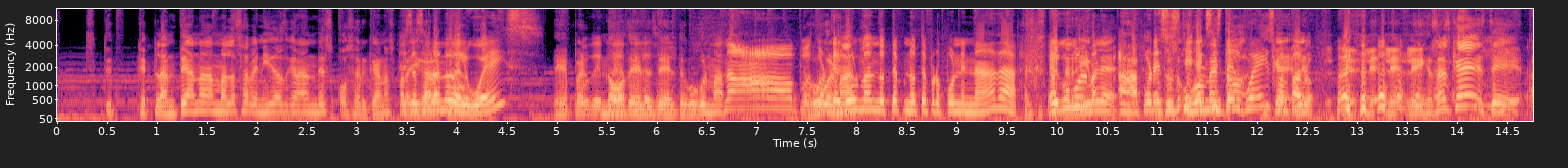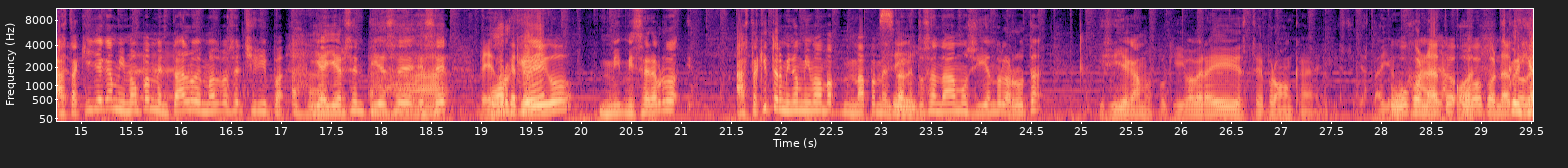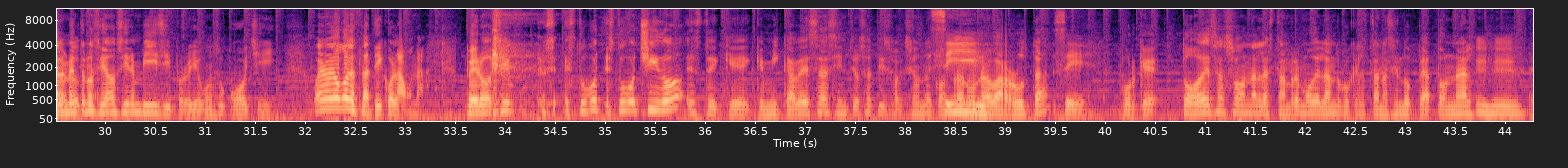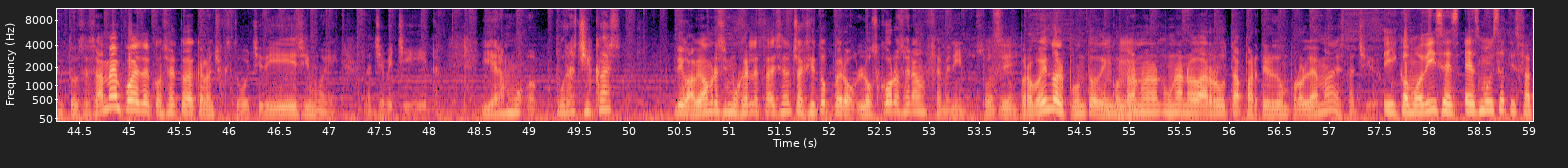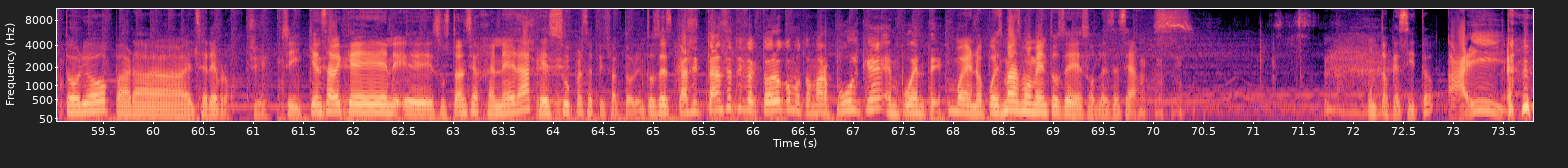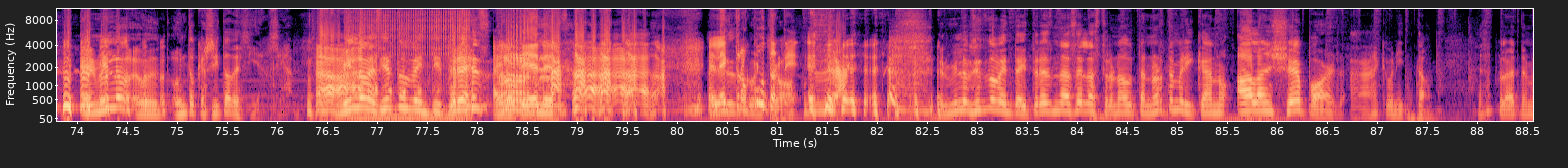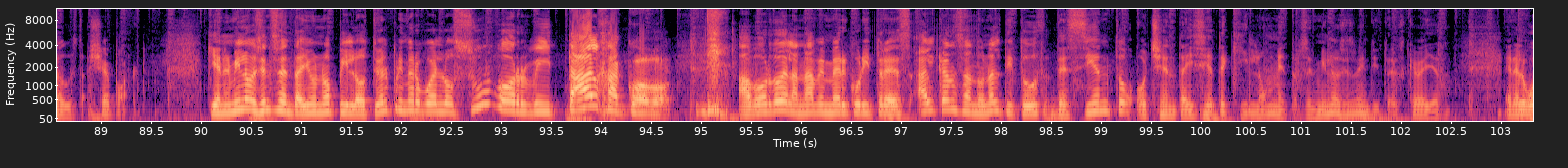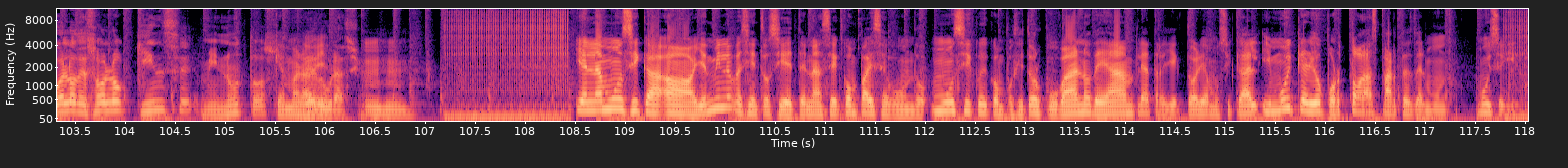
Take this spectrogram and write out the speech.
te, te plantea nada más las avenidas grandes o cercanas para ¿Estás llegar a hablando tu- del Waze? Eh, per- ¿O de no, del, de Google Maps. No, pues Google porque Maps. Google Maps no te, no te propone nada. Es que está el Google Ma- terrible. Ah, por eso Entonces, es que existe el Waze, Juan Pablo. Le, le- le- le dije, ¿sabes qué? Este, hasta aquí llega mi mapa mental, lo demás va a ser chiripa. Ajá. Y ayer sentí ese, Ah, ese ¿ves lo que te digo? Mi, mi cerebro, hasta aquí terminó mi mapa, mental. Sí. Entonces andábamos siguiendo la ruta Y sí llegamos, porque iba a haber ahí este, bronca. y, este, ya está yo Hubo conato- Es que originalmente nos íbamos a ir en bici, pero llegó en su coche. Y, bueno, luego les platico la onda. Pero sí, es- estuvo, estuvo chido este, que, que mi cabeza sintió satisfacción de encontrar Sí. una nueva ruta. Sí. Porque toda esa zona la están remodelando porque la están haciendo peatonal. Ujú. Entonces, amén pues del concierto de Caloncho que estuvo chidísimo y la chevechita. Y eran puras chicas. Digo, había hombres y mujeres, le estaba diciendo Chaxito, pero los coros eran femeninos. Pues sí. Pero viendo el punto de encontrar una, una nueva ruta a partir de un problema, está chido. Y como dices, es muy satisfactorio para el cerebro. Sí. Sí, quién Sí, sabe sí. qué eh, sustancia genera, que es súper satisfactorio. Entonces, Casi tan satisfactorio como tomar pulque en puente. bueno, pues más momentos de esos les deseamos. Un toquecito. Ahí. En mil no- un toquecito de ciencia. 1923. Ahí lo tienes. Electrocútate. en 1993 nace el astronauta norteamericano Alan Shepard. Ah, qué bonito. Esa palabra también me gusta, Shepard. Quien en 1961 piloteó el primer vuelo suborbital, Jacobo, a bordo de la nave Mercury 3, alcanzando una altitud de 187 kilómetros en 1923. Qué belleza. En el vuelo de solo 15 minutos de duración. Y en la música, ay, en 1907 nace Compay Segundo, músico y compositor cubano de amplia trayectoria musical y muy querido por todas partes del mundo, muy seguido.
